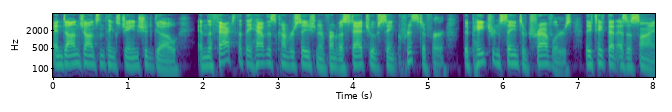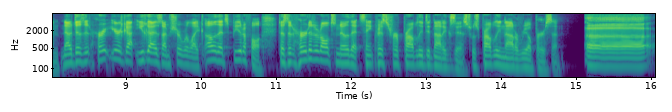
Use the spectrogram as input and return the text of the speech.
and don johnson thinks jane should go and the fact that they have this conversation in front of a statue of saint christopher the patron saint of travelers they take that as a sign now does it hurt your guy you guys i'm sure were like oh that's beautiful does it hurt it at all to know that saint christopher probably did not exist was probably not a real person Uh,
